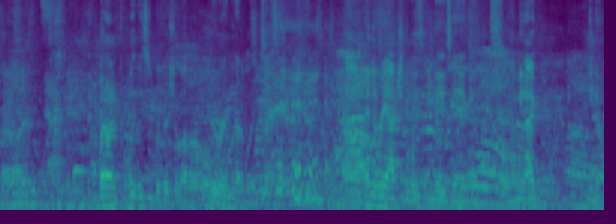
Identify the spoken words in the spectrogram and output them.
Um, but on a completely superficial level, we were incredibly excited. Uh, and the reaction was amazing. And I mean, I, you know,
